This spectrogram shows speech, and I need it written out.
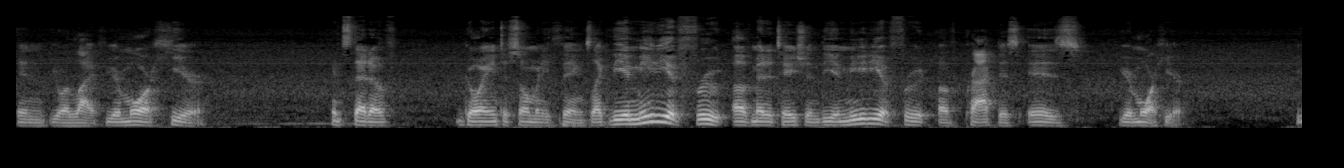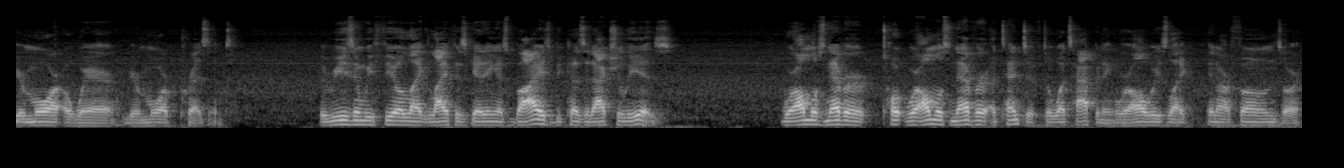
in your life. You're more here instead of going into so many things. Like the immediate fruit of meditation, the immediate fruit of practice is you're more here. You're more aware, you're more present. The reason we feel like life is getting us by is because it actually is. We're almost never to- we're almost never attentive to what's happening. We're always like in our phones or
